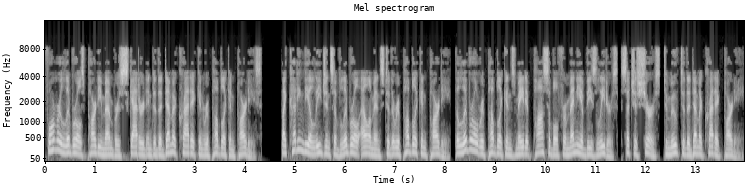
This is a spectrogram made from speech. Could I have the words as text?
Former Liberals Party members scattered into the Democratic and Republican parties. By cutting the allegiance of liberal elements to the Republican Party, the liberal Republicans made it possible for many of these leaders, such as Schurz, to move to the Democratic Party.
